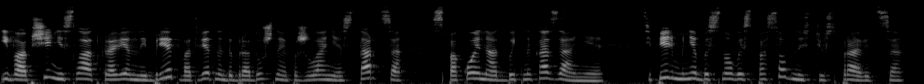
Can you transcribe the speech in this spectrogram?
и вообще несла откровенный бред в ответ на добродушное пожелание старца спокойно отбыть наказание – Теперь мне бы с новой способностью справиться.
